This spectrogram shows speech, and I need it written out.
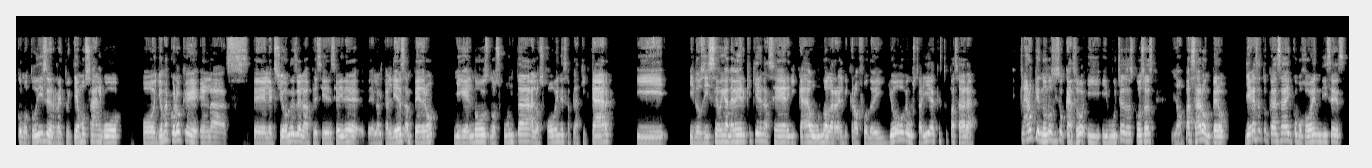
como tú dices, retuiteamos algo. O yo me acuerdo que en las elecciones de la presidencia y de, de la alcaldía de San Pedro, Miguel nos, nos junta a los jóvenes a platicar y y nos dice, oigan, a ver, ¿qué quieren hacer? Y cada uno agarra el micrófono y yo me gustaría que esto pasara. Claro que no nos hizo caso y, y muchas de esas cosas no pasaron, pero llegas a tu casa y como joven dices,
